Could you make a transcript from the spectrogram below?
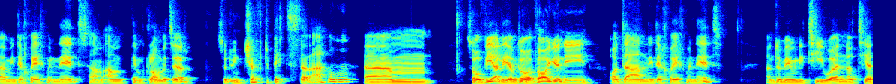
um, 16 munud am, am 5 km. So dwi'n chuffed bits da na. Mm -hmm. um, so fi a Liam, do, ddoi yn ni o dan 16 munud. Yn dod mewn i T1 o tua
